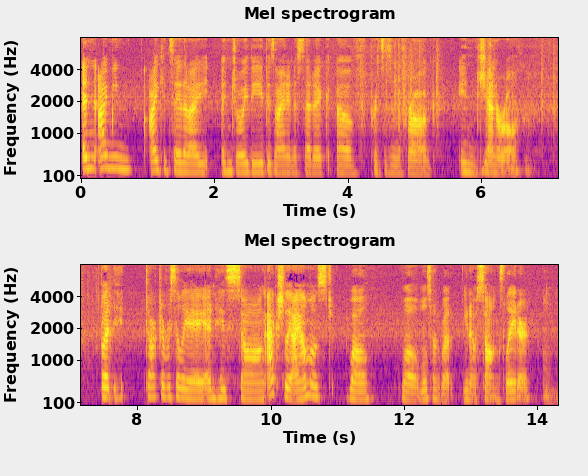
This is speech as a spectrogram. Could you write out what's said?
and I mean I could say that I enjoy the design and aesthetic of Princess and the Frog in general. But Dr. Facilier and his song, actually I almost well, well, we'll talk about, you know, songs later. Mm-hmm.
